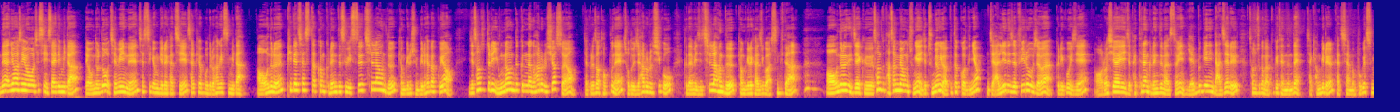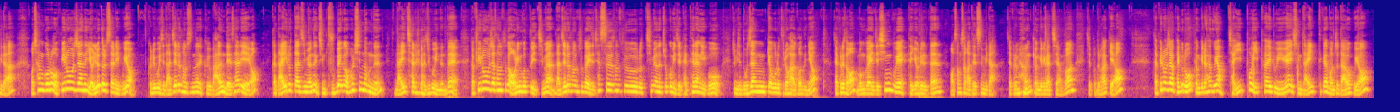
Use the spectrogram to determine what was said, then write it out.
네, 안녕하세요. 체스 인사이드입니다. 네, 오늘도 재미있는 체스 경기를 같이 살펴보도록 하겠습니다. 어, 오늘은 피데 체스닷컴 그랜드 스위스 7라운드 경기를 준비를 해봤고요. 이제 선수들이 6라운드 끝나고 하루를 쉬었어요. 자, 그래서 덕분에 저도 이제 하루를 쉬고, 그 다음에 이제 7라운드 경기를 가지고 왔습니다. 어, 오늘은 이제 그 선두 5명 중에 이제 2명이 맞붙었거든요. 이제 알리르제 피로우자와 그리고 이제 어, 러시아의 이제 베테랑 그랜드 마스터인 예브게니 나제르 선수가 맞붙게 됐는데 자, 경기를 같이 한번 보겠습니다. 어, 참고로 피로우자는 18살이고요. 그리고 이제 나제르 선수는 그 44살이에요. 그러니까 나이로 따지면은 지금 두 배가 훨씬 넘는 나이 차를 가지고 있는데, 그러니까 피로우자 선수가 어린 것도 있지만 나제르 선수가 이제 체스 선수로 치면은 조금 이제 베테랑이고 좀 이제 노장격으로 들어가거든요. 자, 그래서 뭔가 이제 신구의 대결이 일단 어, 성사가 됐습니다. 자, 그러면 경기를 같이 한번 이제 보도록 할게요. 자, 피로우자가 100으로 경기를 하고요. 자, 2포, 2파이브 이후에 지금 나이트가 먼저 나오고요.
